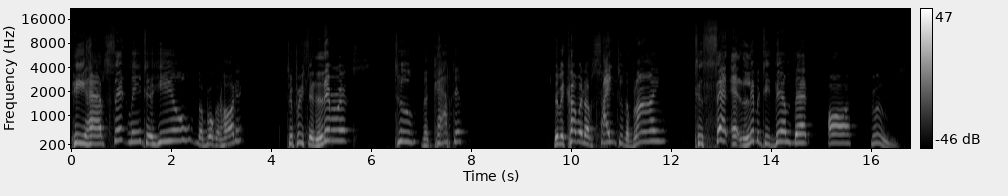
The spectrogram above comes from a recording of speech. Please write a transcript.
He have sent me to heal the brokenhearted, to preach deliverance to the captive, the recovered of sight to the blind, to set at liberty them that are bruised,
